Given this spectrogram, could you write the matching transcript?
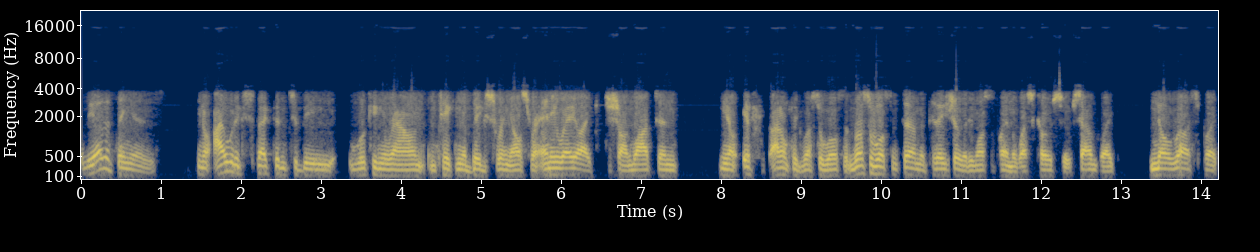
the other thing is, you know, I would expect them to be looking around and taking a big swing elsewhere anyway, like Deshaun Watson. You know, if I don't think Russell Wilson, Russell Wilson said on the Today Show that he wants to play on the West Coast, so it sounds like no Russ, but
